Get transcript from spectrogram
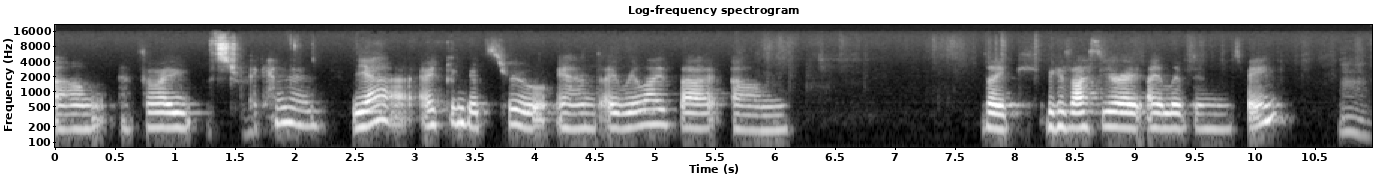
um, and so I I kind of yeah, I think it's true. And I realized that, um, like, because last year I, I lived in Spain. Mm.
